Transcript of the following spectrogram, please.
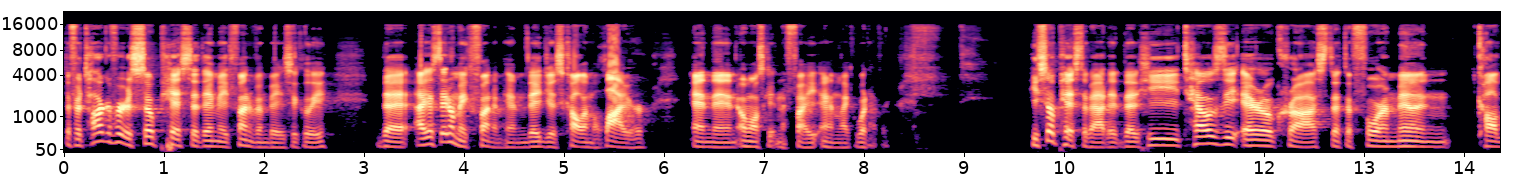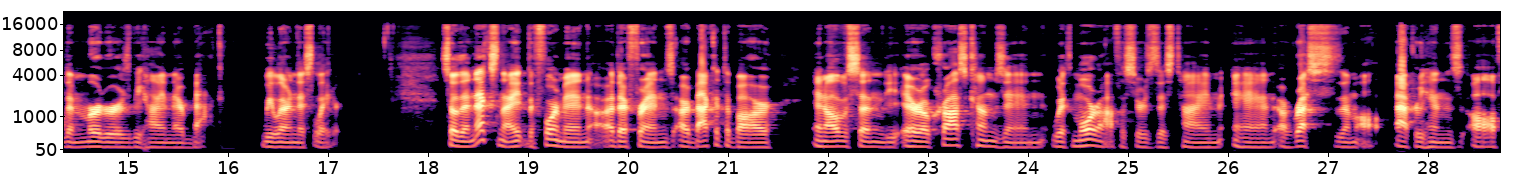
The photographer is so pissed that they made fun of him, basically. That I guess they don't make fun of him; they just call him a liar, and then almost get in a fight and like whatever he's so pissed about it that he tells the Arrow Cross that the four men called them murderers behind their back. We learn this later. So the next night, the four men, are, uh, their friends, are back at the bar, and all of a sudden, the Arrow Cross comes in with more officers this time and arrests them all, apprehends all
